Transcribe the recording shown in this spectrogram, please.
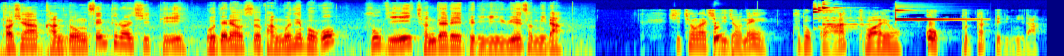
더샵 강동 센트럴시티 모델하우스 방문해보고 후기 전달해드리기 위해서입니다. 시청하시기 전에 구독과 좋아요 꼭 부탁드립니다.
